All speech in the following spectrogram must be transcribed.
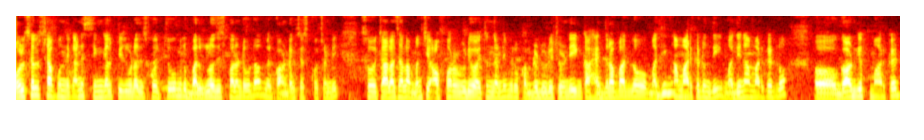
హోల్సేల్ షాప్ ఉంది కానీ సింగిల్ పీస్ కూడా తీసుకోవచ్చు. మీరు బల్క్లో తీసుకోవాలంటే కూడా మీరు కాంటాక్ట్ చేసుకోవచ్చండి. సో చాలా చాలా మంచి ఆఫర్ వీడియో అవుతుందండి. మీరు కంప్లీట్ వీడియో చూడండి. ఇంకా హైదరాబాద్లో మదీనా మార్కెట్ ఉంది. మదీనా మార్కెట్లో గాడ్ గిఫ్ట్ మార్కెట్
